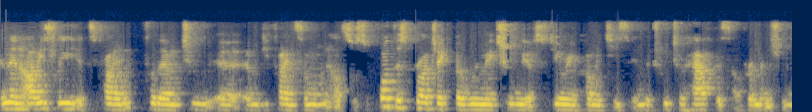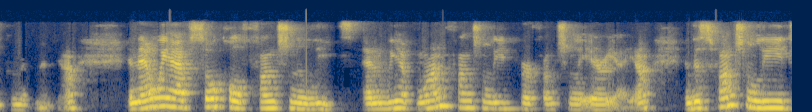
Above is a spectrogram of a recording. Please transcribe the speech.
and then obviously it's fine for them to uh, um, define someone else to support this project, but we make sure we have steering committees in which we to have this upper management commitment. Yeah, and then we have so-called functional leads, and we have one functional lead per functional area. Yeah, and this functional lead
